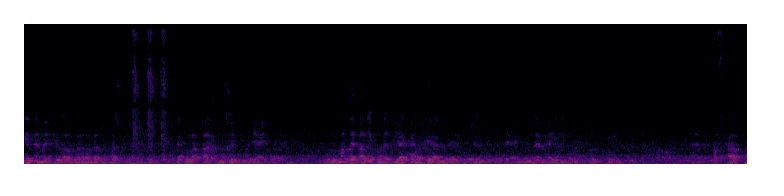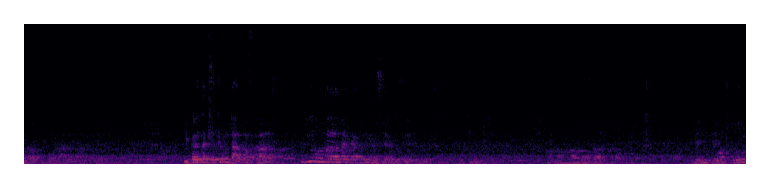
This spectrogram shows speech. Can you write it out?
كاين أماكن ربما ما تبقاش فيها إبداع ولا قاتل والمنطقة اللي كنا فيها كان فيها الجانب الابداعي ولا بحيث يكون في افكار تنطبقوها على الاخرين. يبقى هذاك الكم تاع الافكار اليوم رانا قاعدين نساعدوا فيه. يعني كما نقولوا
